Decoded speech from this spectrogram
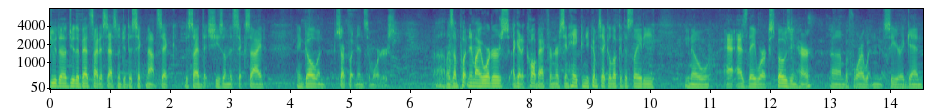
do the do the bedside assessment, do the sick not sick, decide that she's on the sick side, and go and start putting in some orders. Um, as I'm putting in my orders, I get a call back from nurse saying, "Hey, can you come take a look at this lady?" You know, a- as they were exposing her um, before I went and see her again,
